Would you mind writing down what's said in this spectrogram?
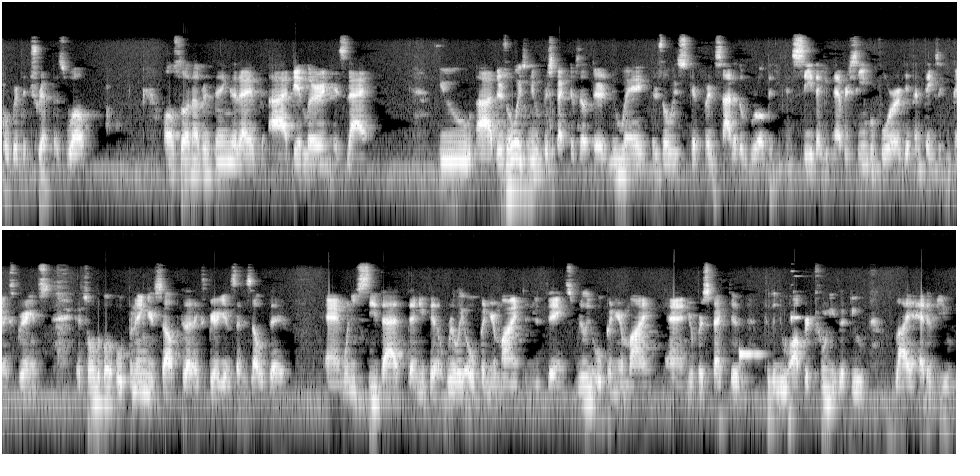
over the trip as well. Also, another thing that I uh, did learn is that you uh, there's always new perspectives out there new way there's always different side of the world that you can see that you've never seen before different things that you can experience. It's all about opening yourself to that experience that is out there. And when you see that then you can really open your mind to new things really open your mind and your perspective to the new opportunities that do lie ahead of you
